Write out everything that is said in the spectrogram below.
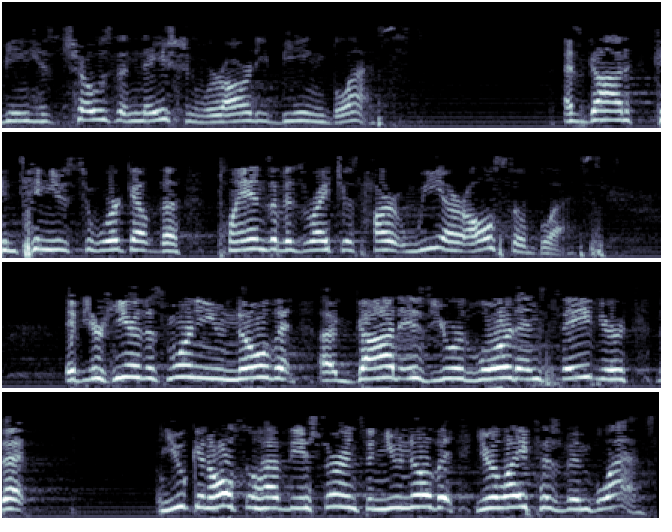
being his chosen nation, we're already being blessed. As God continues to work out the plans of his righteous heart, we are also blessed. If you're here this morning, you know that uh, God is your Lord and Savior, that you can also have the assurance and you know that your life has been blessed.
